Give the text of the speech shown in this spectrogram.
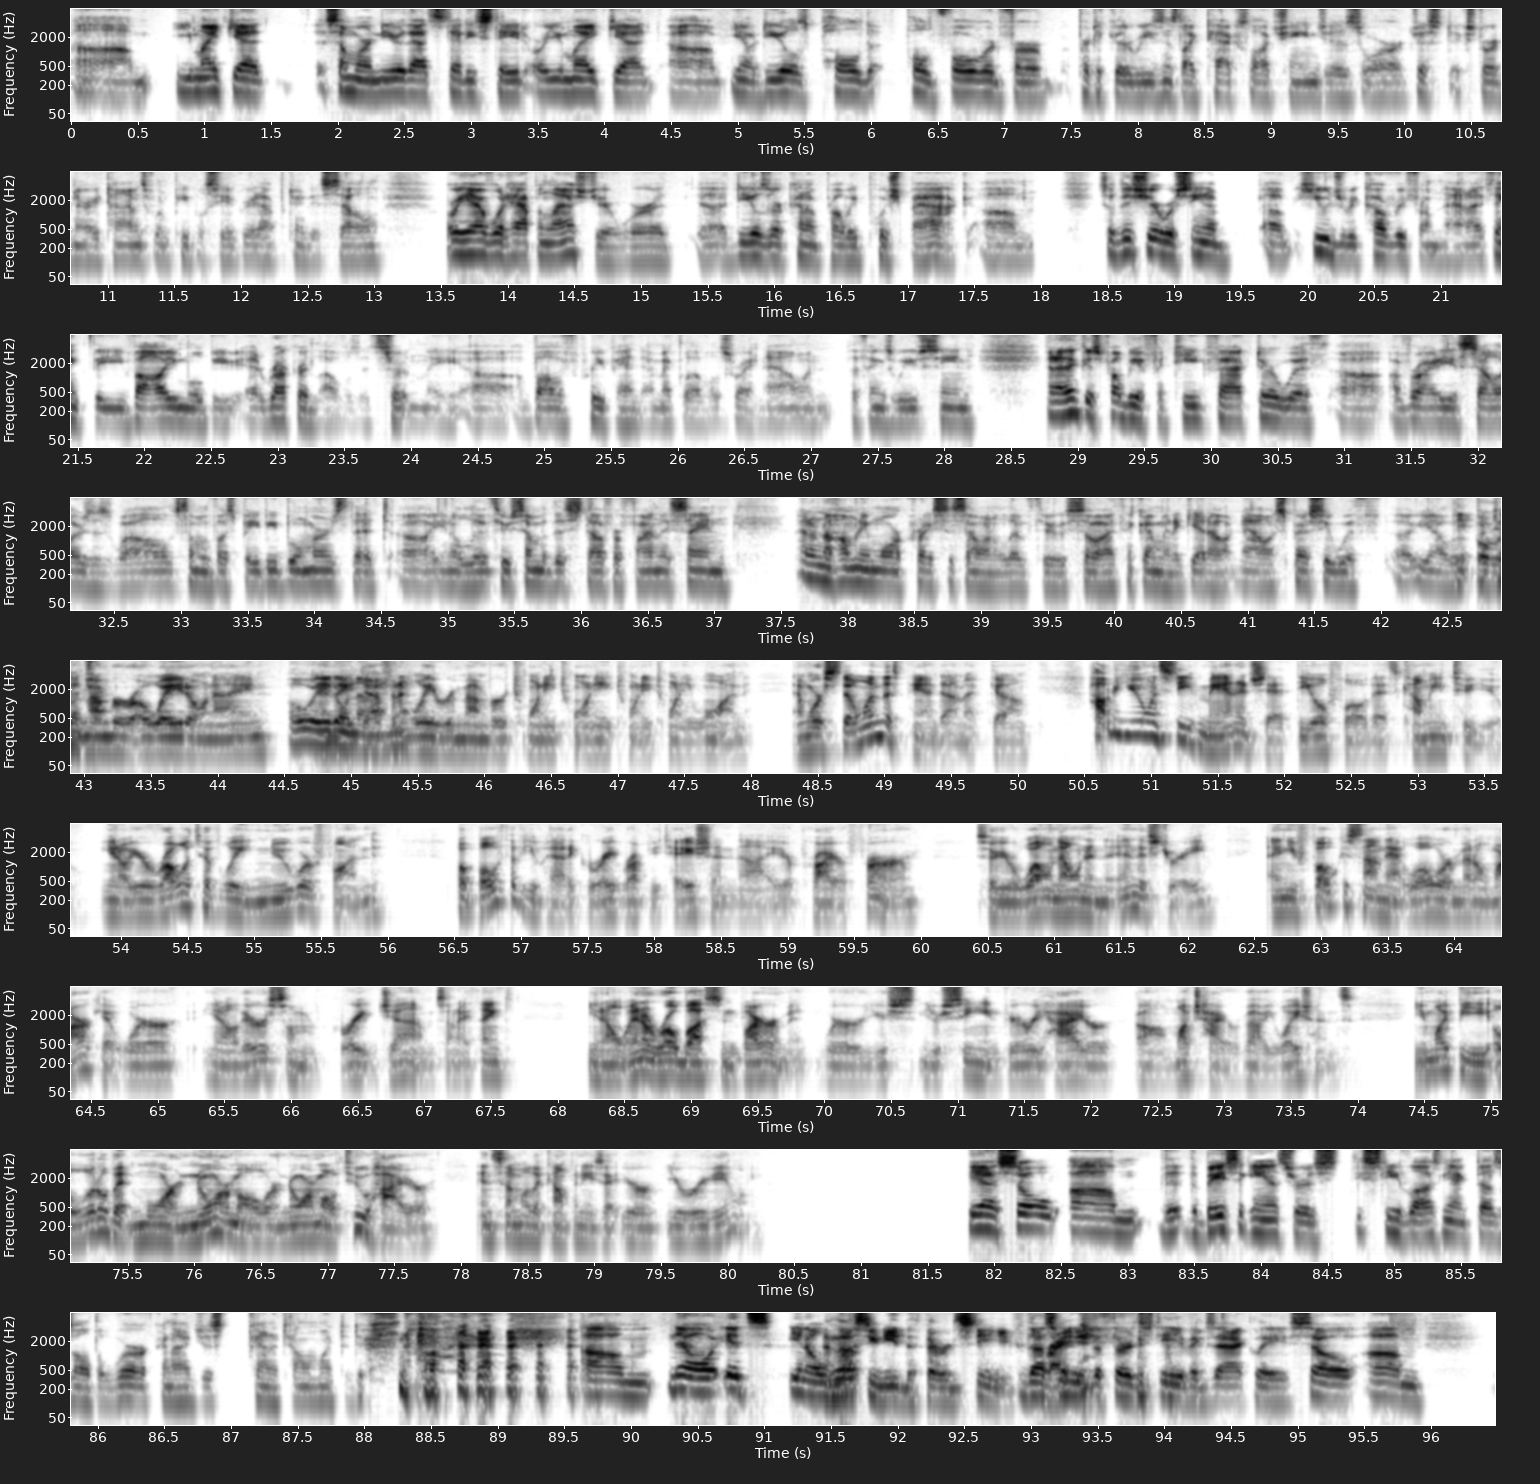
Um, you might get somewhere near that steady state, or you might get uh, you know deals pulled pulled forward for particular reasons like tax law changes or just extraordinary times when people see a great opportunity to sell. Or you have what happened last year where uh, deals are kind of probably pushed back. Um, so this year we're seeing a a huge recovery from that. I think the volume will be at record levels. It's certainly uh, above pre-pandemic levels right now, and the things we've seen. And I think there's probably a fatigue factor with uh, a variety of sellers as well. Some of us baby boomers that uh, you know live through some of this stuff are finally saying. I don't know how many more crises I want to live through, so I think I'm going to get out now, especially with uh, you know people remember 08, 09. 08, and they definitely remember 2020, 2021 and we're still in this pandemic. Um, how do you and Steve manage that deal flow that's coming to you? You know, you're a relatively newer fund, but both of you had a great reputation uh, at your prior firm, so you're well known in the industry, and you focus on that lower middle market where you know there are some great gems, and I think. You know, in a robust environment where you're you're seeing very higher, uh, much higher valuations, you might be a little bit more normal or normal to higher and some of the companies that you're you're revealing? Yeah, so um, the the basic answer is Steve Wozniak does all the work, and I just kind of tell him what to do. no. um, no, it's you know, unless you need the third Steve. Thus, right? we need the third Steve exactly. So, um,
